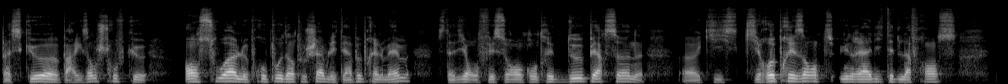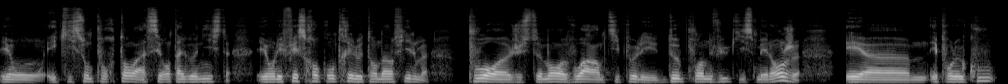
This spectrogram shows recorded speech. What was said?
parce que par exemple je trouve que en soi, le propos d'Intouchable était à peu près le même, c'est-à-dire on fait se rencontrer deux personnes euh, qui, qui représentent une réalité de la France et, qui sont pourtant assez antagonistes, et on les fait se rencontrer le temps d'un film pour euh, justement voir un petit peu les deux points de vue qui se mélangent. Et, euh, et pour le coup,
